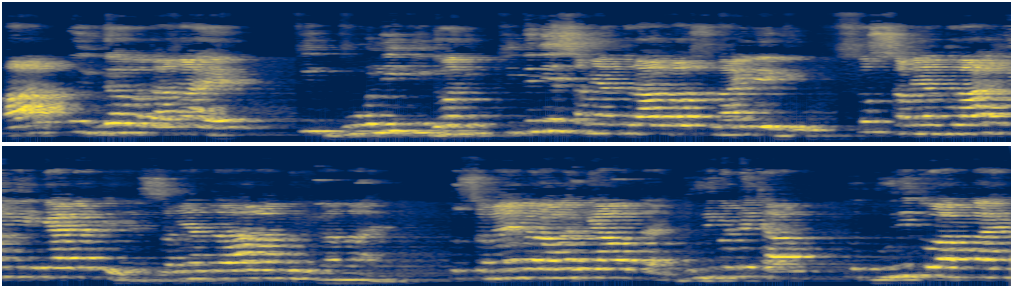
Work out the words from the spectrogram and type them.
आपको यह बताना है कि गोली की ध्वनि कितने समय अंतराल बाद सुनाई देगी। तो समय अंतराल के लिए क्या करते हैं? समय अंतराल आपको निकालना है। तो समय बराबर क्या होता है? दूरी बटे चार। तो दूरी तो आपका है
